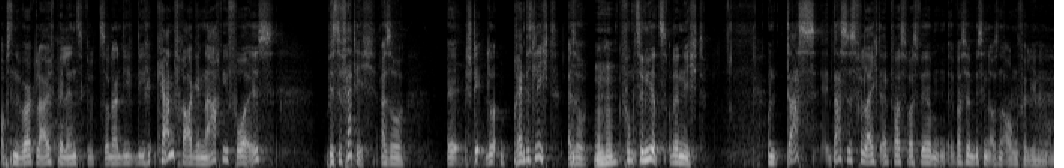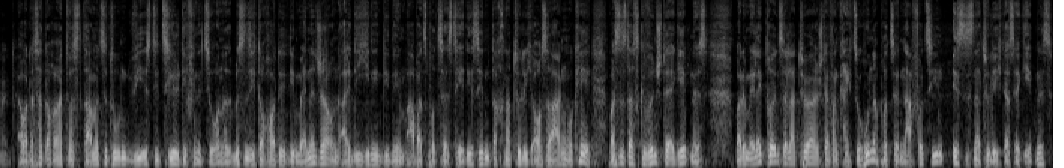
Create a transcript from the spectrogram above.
ob es eine Work-Life-Balance gibt, sondern die, die Kernfrage nach wie vor ist, bist du fertig? Also äh, steht, brennt das Licht? Also mhm. funktioniert es oder nicht? Und das, das ist vielleicht etwas, was wir, was wir ein bisschen aus den Augen verlieren im Moment. Aber das hat auch etwas damit zu tun, wie ist die Zieldefinition? Also müssen sich doch heute die Manager und all diejenigen, die im Arbeitsprozess tätig sind, doch natürlich auch sagen, okay, was ist das gewünschte Ergebnis? Bei dem Elektroinstallateur, Stefan, kann ich zu 100 Prozent nachvollziehen, ist es natürlich das Ergebnis,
